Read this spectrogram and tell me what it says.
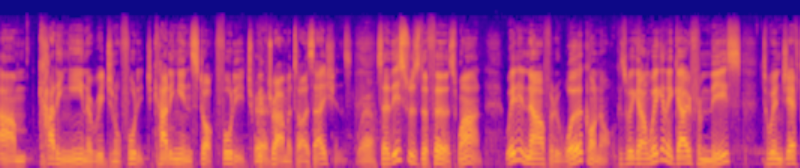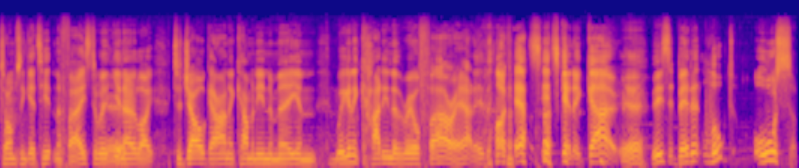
um, cutting in original footage, cutting in stock footage with Mm. Yeah. dramatisations. Wow. So this was the first one. We didn't know if it would work or not because we're going, we're going to go from this to when Jeff Thomson gets hit in the face to, Yeah. you know, like to Joel Garner coming into me and Mm. we're going to cut into the real far out. Like, how's this going to go? Yeah. This, but it looked awesome,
